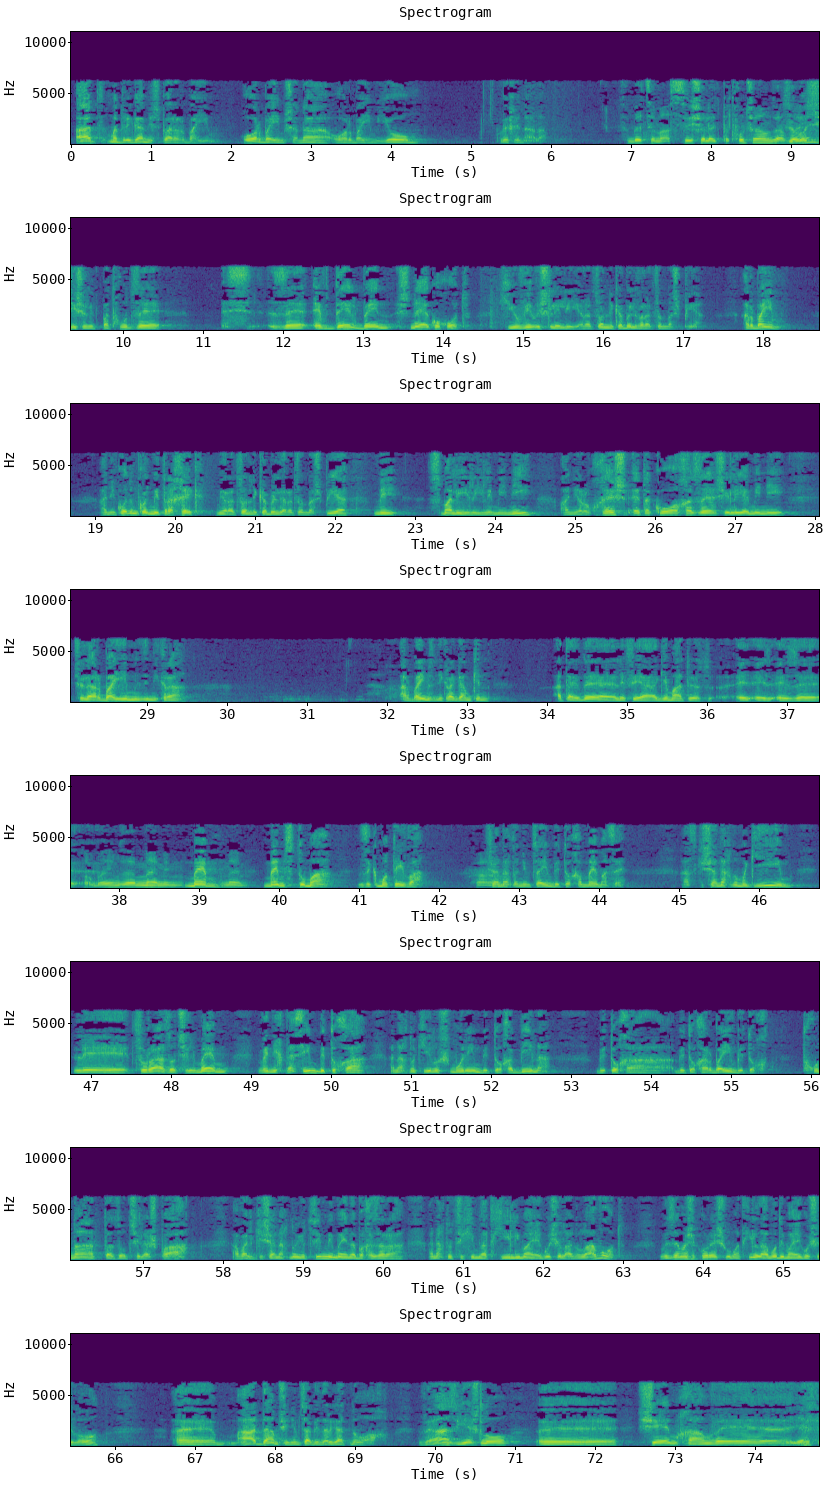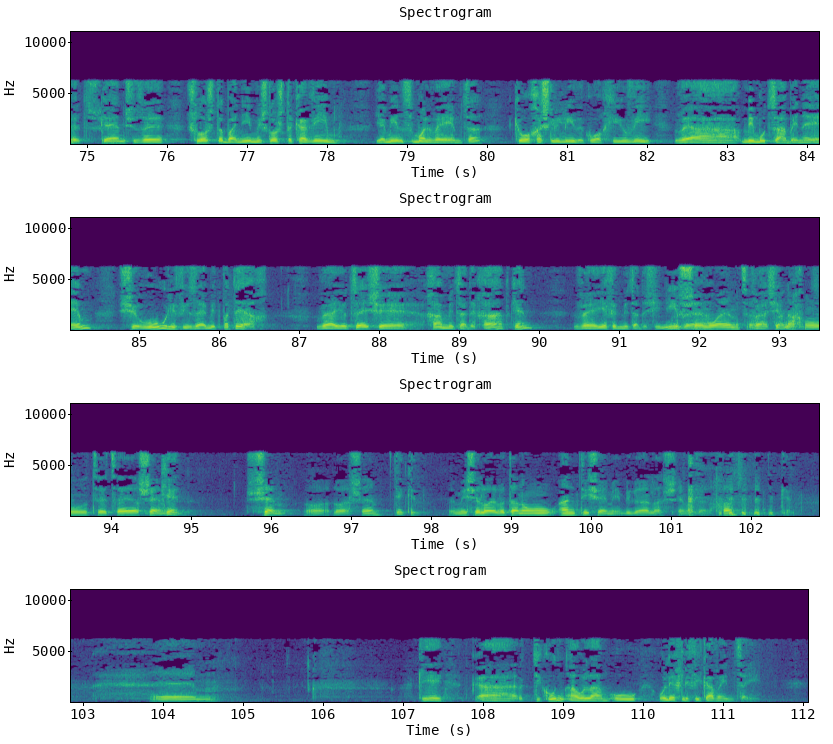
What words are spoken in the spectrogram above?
עד מדרגה מספר 40, או 40 שנה, או 40 יום, וכן הלאה. זה בעצם השיא של ההתפתחות שלנו, זה 40? זה לא שיא של התפתחות, זה, זה הבדל בין שני הכוחות, חיובי ושלילי, רצון לקבל ורצון משפיע. 40. אני קודם כל מתרחק מרצון לקבל לרצון משפיע, משמאלי לימיני, אני רוכש את הכוח הזה של ימיני, של 40 זה נקרא. 40 זה נקרא גם כן, אתה יודע לפי הגימטריות איזה... 40 זה מ' עם... מם, מם. מם סתומה, זה כמו תיבה, אה. שאנחנו נמצאים בתוך המם הזה. אז כשאנחנו מגיעים לצורה הזאת של מם ונכנסים בתוכה, אנחנו כאילו שמורים בתוך הבינה, בתוך, ה, בתוך 40, בתוך תכונה הזאת של השפעה. אבל כשאנחנו יוצאים ממנה בחזרה, אנחנו צריכים להתחיל עם האגו שלנו לעבוד. וזה מה שקורה, שהוא מתחיל לעבוד עם האגו שלו, אה, האדם שנמצא בדרגת נוח, ואז יש לו אה, שם חם ויפת, כן, שזה שלושת הבנים משלושת הקווים, ימין, שמאל ואמצע, כוח השלילי וכוח חיובי והממוצע ביניהם, שהוא לפי זה מתפתח. והיוצא שחם מצד אחד, כן, ויפת מצד השני. השם הוא האמצע, והשם אנחנו צאצאי השם. כן, שם, לא, לא השם. כן, כן. ומי שלא אוהב אותנו הוא אנטישמי בגלל השם הזה, נכון? כן. אמ, כי תיקון העולם הוא הולך לפי קו האמצעי,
